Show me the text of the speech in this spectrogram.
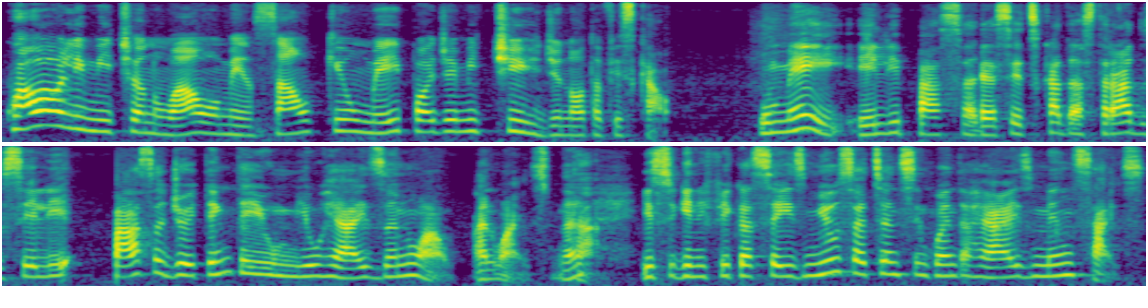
Qual é o limite anual ou mensal que o MEI pode emitir de nota fiscal? O MEI, ele passa a ser descadastrado se ele passa de 81 mil reais anual, anuais, né? Tá. Isso significa 6.750 reais mensais.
